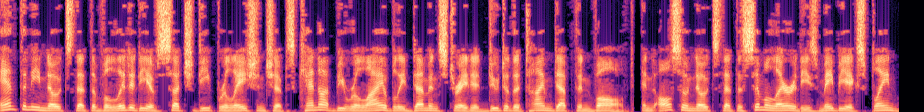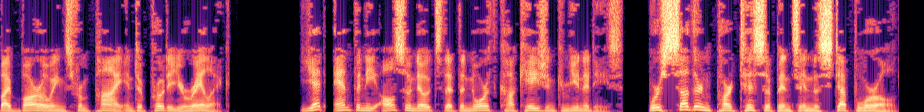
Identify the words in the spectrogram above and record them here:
Anthony notes that the validity of such deep relationships cannot be reliably demonstrated due to the time depth involved, and also notes that the similarities may be explained by borrowings from PIE into Proto-Uralic. Yet, Anthony also notes that the North Caucasian communities were southern participants in the steppe world.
